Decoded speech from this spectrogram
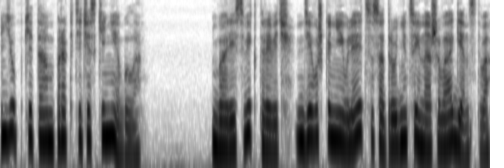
Юбки там практически не было. «Борис Викторович, девушка не является сотрудницей нашего агентства»,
